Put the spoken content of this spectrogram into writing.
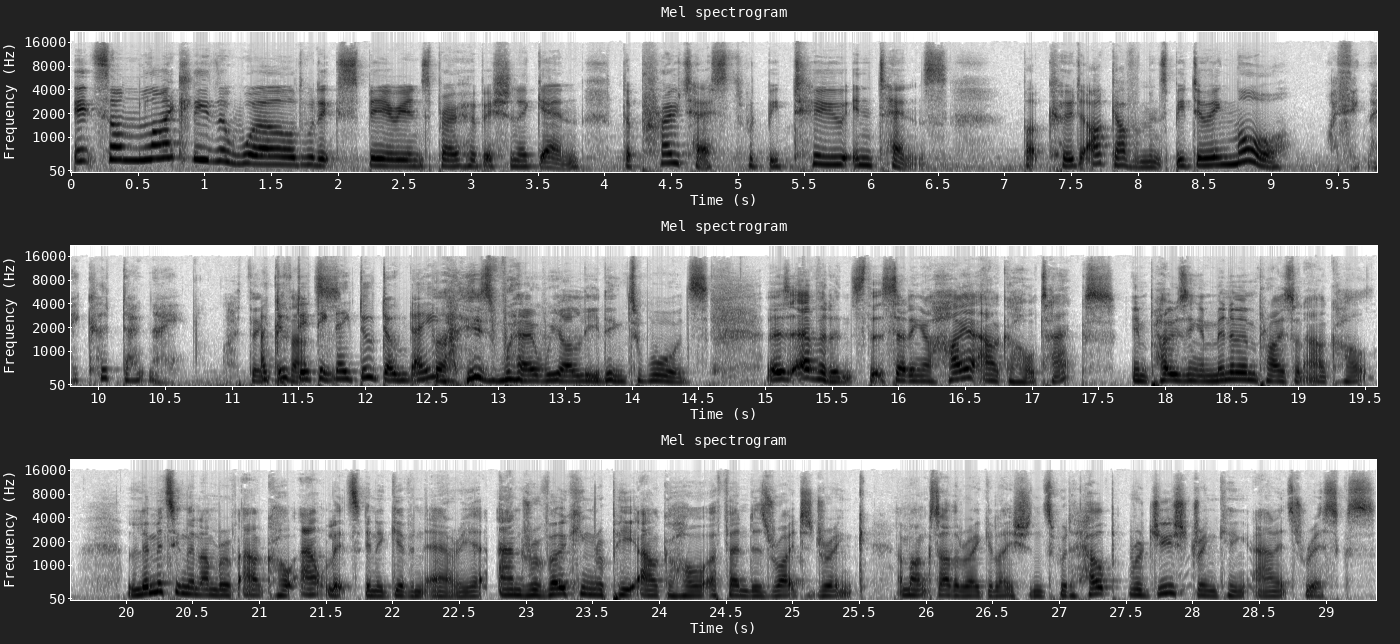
It's unlikely the world would experience prohibition again. The protests would be too intense. But could our governments be doing more? I think they could, don't they? I think I do, think they do, don't they? That is where we are leading towards. There's evidence that setting a higher alcohol tax, imposing a minimum price on alcohol, limiting the number of alcohol outlets in a given area, and revoking repeat alcohol offenders' right to drink, amongst other regulations, would help reduce drinking and its risks.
